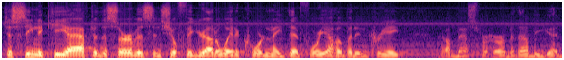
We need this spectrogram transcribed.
just see Nakia after the service and she'll figure out a way to coordinate that for you. I hope I didn't create a mess for her, but that'll be good.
